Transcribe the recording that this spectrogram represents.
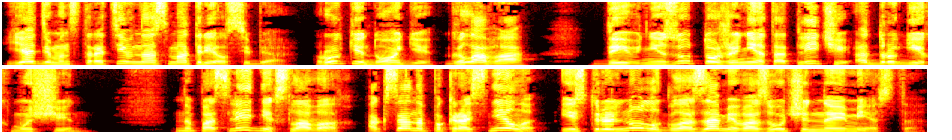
Я демонстративно осмотрел себя. Руки, ноги, голова. Да и внизу тоже нет отличий от других мужчин. На последних словах Оксана покраснела и стрельнула глазами в озвученное место.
